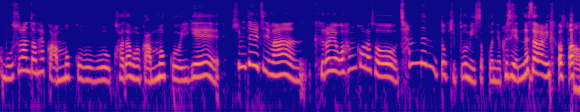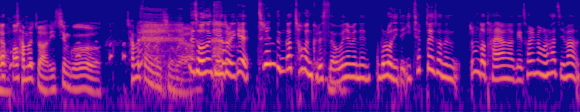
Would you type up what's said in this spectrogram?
뭐 술 한잔 할 거 안 먹고 뭐 과자 먹을 거 안 먹고 이게 힘들지만 그러려고 한 거라서 참는 또 기쁨이 있었거든요. 그래서 옛날 사람인가 봐요. 어, 참을 줄 아는 이 친구 참을성 있는 친구야. 근데 저는 개인적으로 이게 트렌드인가 처음엔 그랬어요. 왜냐면은 물론 이제 이 챕터에서는 좀 더 다양하게 설명을 하지만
